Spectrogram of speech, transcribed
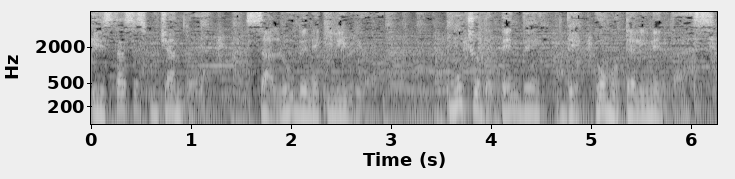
Estás escuchando Salud en Equilibrio. Mucho depende de cómo te alimentas.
